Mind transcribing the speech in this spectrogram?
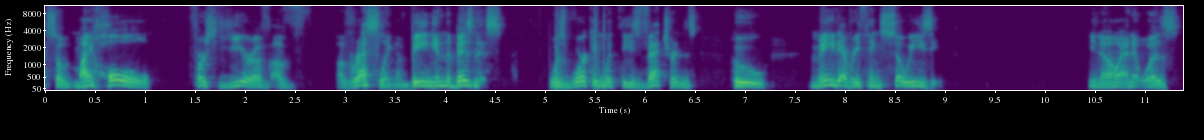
so my whole first year of of of wrestling of being in the business was working with these veterans who made everything so easy you know and it was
